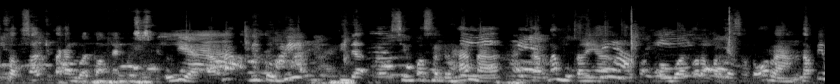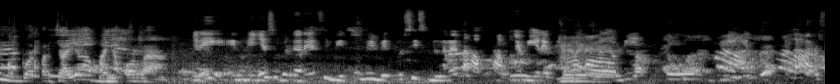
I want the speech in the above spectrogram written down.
suatu saat kita akan buat konten khusus B2B ya. Karena B2B tidak terlalu simpel sederhana. Karena bukannya membuat orang percaya satu orang, tapi membuat percaya banyak orang. jadi intinya sebenarnya sih B2B B2C sebenarnya tahap-tahapnya mirip cuma kalau B2B itu kita harus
